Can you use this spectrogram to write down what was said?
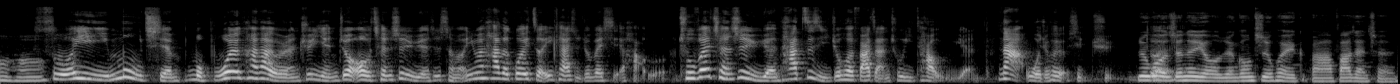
嗯哼，所以目前我不会看到有人去研究哦，城市语言是什么，因为它的规则一开始就被写好了。除非城市语言它自己就会发展出一套语言，那我就会有兴趣。如果真的有人工智慧把它发展成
